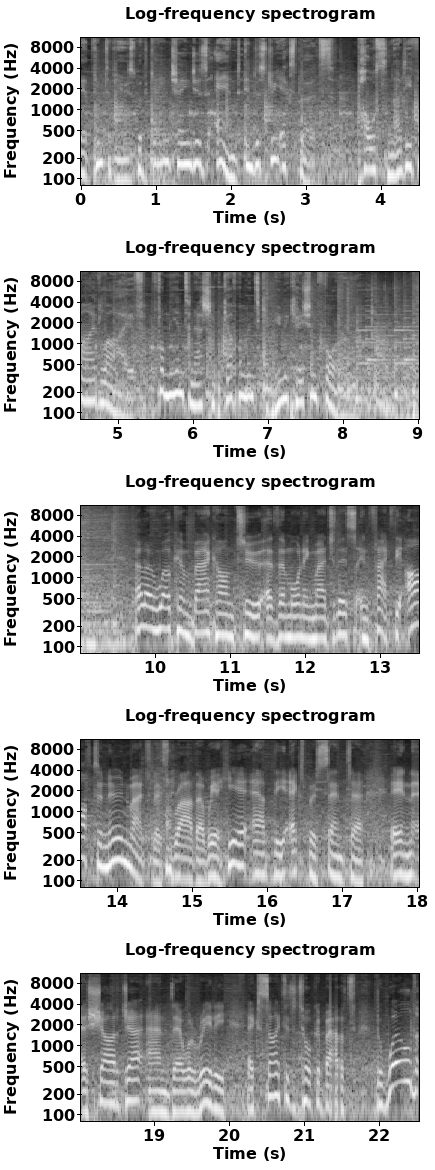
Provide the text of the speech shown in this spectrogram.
in-depth interviews with game changers and industry experts. Pulse 95 Live from the International Government Communication Forum. Hello, welcome back onto uh, the morning Majlis. In fact, the afternoon Majlis, rather. We're here at the Expo Center in Sharjah, and uh, we're really excited to talk about the world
